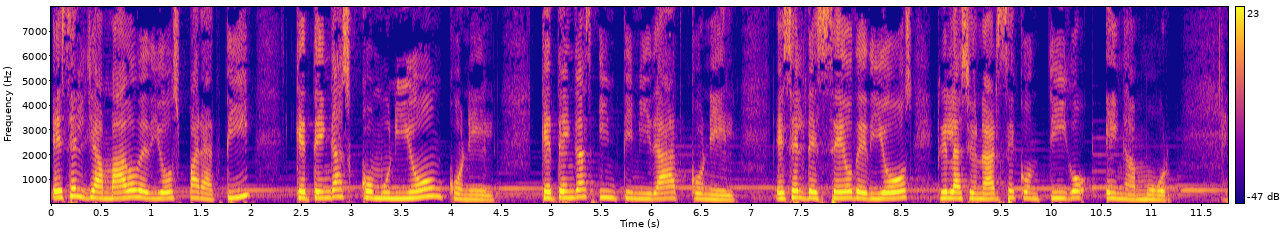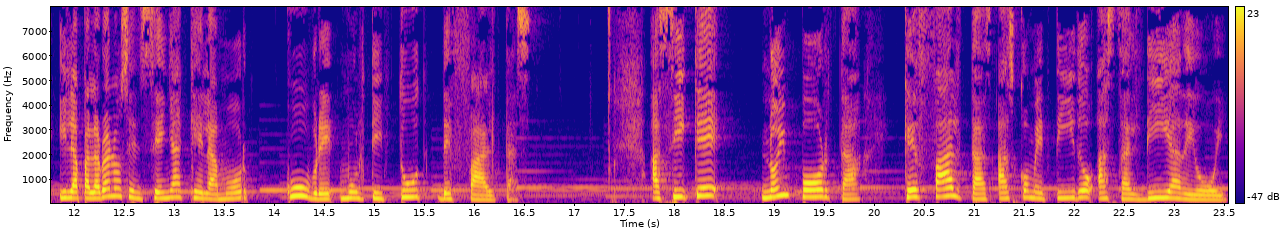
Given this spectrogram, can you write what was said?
Es el llamado de Dios para ti que tengas comunión con Él, que tengas intimidad con Él. Es el deseo de Dios relacionarse contigo en amor. Y la palabra nos enseña que el amor cubre multitud de faltas. Así que no importa qué faltas has cometido hasta el día de hoy.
